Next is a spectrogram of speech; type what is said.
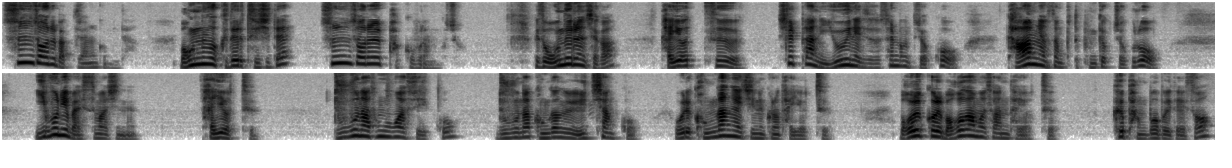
순서를 바꾸자는 겁니다. 먹는 거 그대로 드시되 순서를 바꿔보라는 거죠. 그래서 오늘은 제가 다이어트 실패하는 요인에 대해서 설명드렸고 다음 영상부터 본격적으로 이분이 말씀하시는 다이어트 누구나 성공할 수 있고 누구나 건강을 잃지 않고 오히려 건강해지는 그런 다이어트 먹을 걸 먹어가면서 하는 다이어트 그 방법에 대해서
